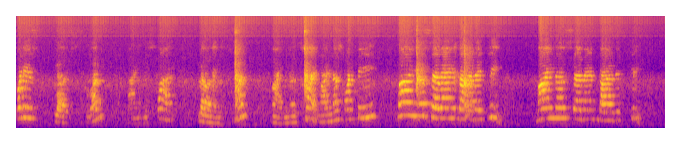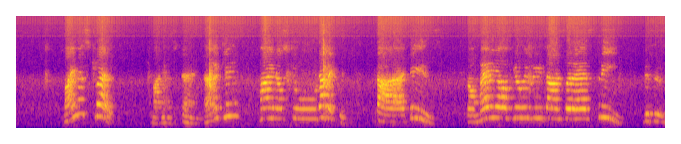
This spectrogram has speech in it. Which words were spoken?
What is plus 1 minus 5 plus 1 minus 5 minus 40 minus 7 directly. Minus 7 directly. Minus 12 minus 10 directly, minus 2 directly. That is, so many of you will read the answer as 3. This is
